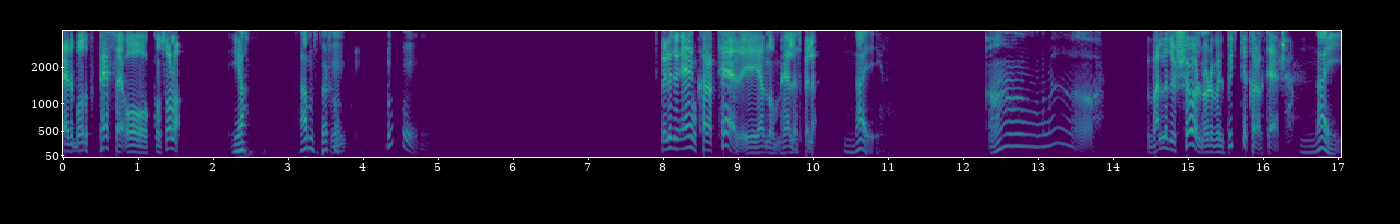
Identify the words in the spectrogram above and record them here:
Er det både på PC og konsoller? Ja. Fem spørsmål. Mhm. Spiller du én karakter gjennom hele spillet? Nei. Ah. Velger du sjøl når du vil bytte karakter? Nei.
